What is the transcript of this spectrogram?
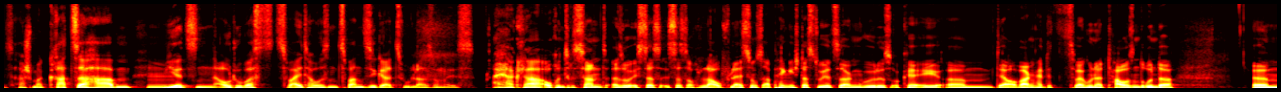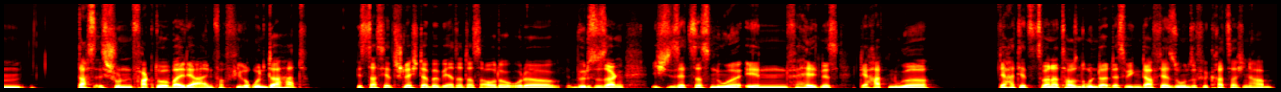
sag ich mal, Kratzer haben, Hm. wie jetzt ein Auto, was 2020er Zulassung ist. Ah ja, klar, auch interessant. Also ist das, ist das auch laufleistungsabhängig, dass du jetzt sagen würdest, okay, ey, ähm, der Wagen hat jetzt 200.000 runter. Ähm, das ist schon ein Faktor, weil der einfach viel runter hat. Ist das jetzt schlechter bewertet, das Auto? Oder würdest du sagen, ich setze das nur in Verhältnis, der hat nur, der hat jetzt 200.000 runter, deswegen darf der so und so viel Kratzzeichen haben?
